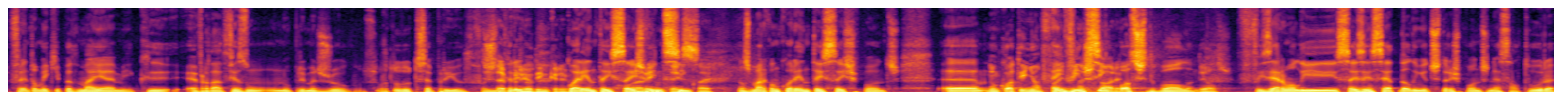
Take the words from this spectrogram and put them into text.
frente a uma equipa de Miami que, é verdade, fez um, no primeiro jogo, sobretudo o terceiro período, foi Terceiro incrível, incrível. 46-25. 46. Eles marcam 46 pontos. Uh, Nunca o tinham feito em na 25 história posses de bola, deles. fizeram ali 6 em 7 da linha dos 3 pontos nessa altura,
